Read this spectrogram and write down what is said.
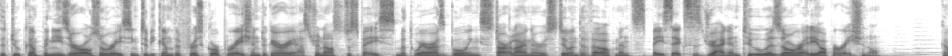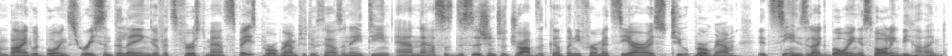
The two companies are also racing to become the first corporation to carry astronauts to space, but whereas Boeing's Starliner is still in development, SpaceX's Dragon 2 is already operational. Combined with Boeing's recent delaying of its first manned space program to 2018 and NASA's decision to drop the company from its CRS 2 program, it seems like Boeing is falling behind.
